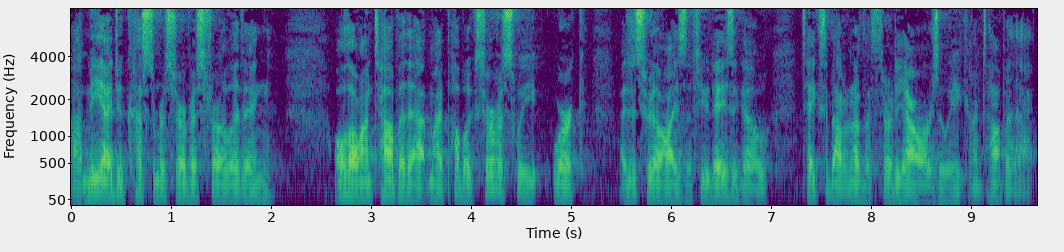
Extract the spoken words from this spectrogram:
Uh, me, I do customer service for a living. Although, on top of that, my public service work, I just realized a few days ago, takes about another 30 hours a week on top of that.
